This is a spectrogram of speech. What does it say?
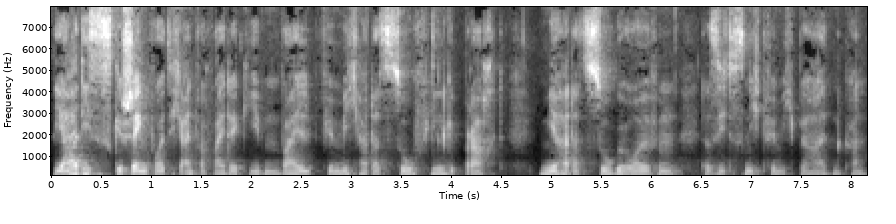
ja, dieses Geschenk wollte ich einfach weitergeben, weil für mich hat das so viel gebracht, mir hat das so geholfen, dass ich das nicht für mich behalten kann.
